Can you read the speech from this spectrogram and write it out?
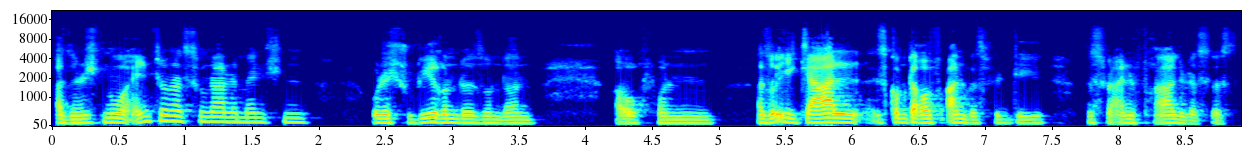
Also nicht nur internationale Menschen oder Studierende, sondern auch von, also egal, es kommt darauf an, was für die, was für eine Frage das ist.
